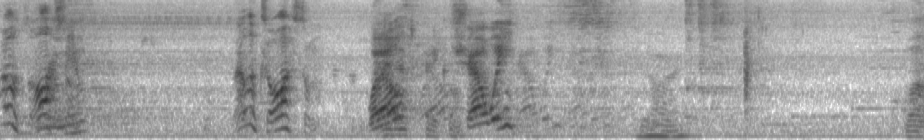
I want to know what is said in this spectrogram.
That looks awesome. That looks awesome. Well, That is cool. shall we? Alright. Wow.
